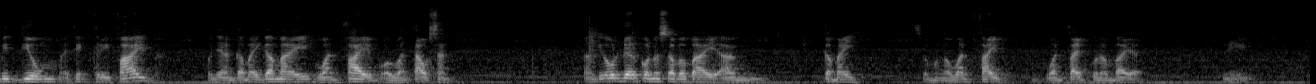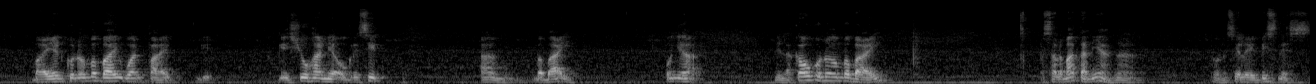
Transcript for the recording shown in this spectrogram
medium, I think 3.5. Kunya ang gamay-gamay, 1.5 or 1,000. Ang i-order ko no sa babae ang gamay. So mga 1.5. 1.5 ko nang bayad. Ni bayad ko ng babae 1.5. Gi-issuehan niya og receipt ang babae. Unya, nilakaw ko ang babae, pasalamatan niya na doon sila yung business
